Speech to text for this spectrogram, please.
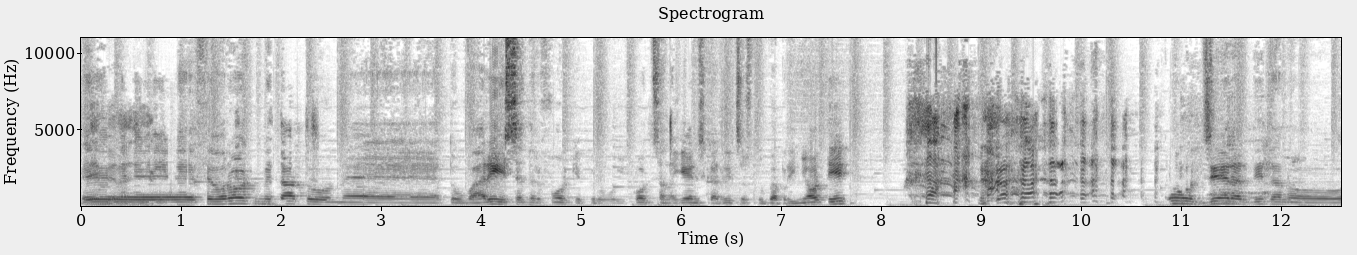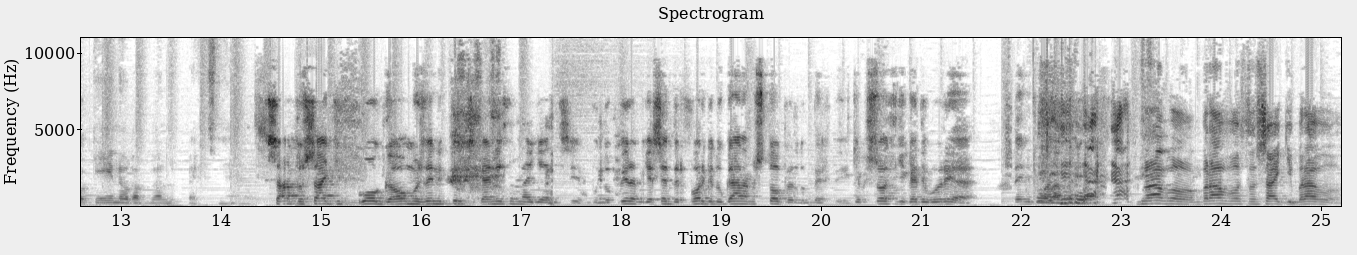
Δεν Ε, πειράζει. θεωρώ ότι μετά τον, ε, το βαρύ center for και πυροβολικό της αναγέννησης καρδίτσας του Καπρινιώτη ο Τζέραρντ ήταν ο, και είναι ο αγαπημένος μου παίκτης. Ναι. Σαν το Σάκη Γκόγκα όμως δεν υπήρξε κανείς στην αναγέννηση. που το πήραμε για center for και τον κάναμε stopper τον παίχτη. Και σώθηκε η κατηγορία. δεν υπάρχει άλλο. μπράβο, μπράβο στο Σάκη, μπράβο.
